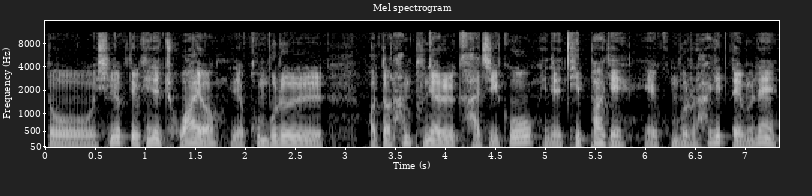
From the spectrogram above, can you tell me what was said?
또 실력들이 굉장히 좋아요. 이제 공부를 어떤 한 분야를 가지고 이제 딥하게 예, 공부를 하기 때문에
